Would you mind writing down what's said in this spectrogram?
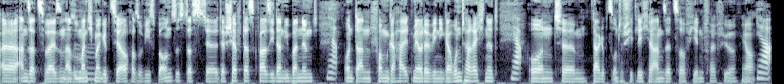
äh, Ansatzweisen. Also mhm. manchmal gibt's ja auch, also wie es bei uns ist, dass der, der Chef das quasi dann übernimmt ja. und dann vom Gehalt mehr oder weniger runterrechnet. Ja. Und ähm, da gibt's unterschiedliche Ansätze auf jeden Fall für, ja. Ja,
